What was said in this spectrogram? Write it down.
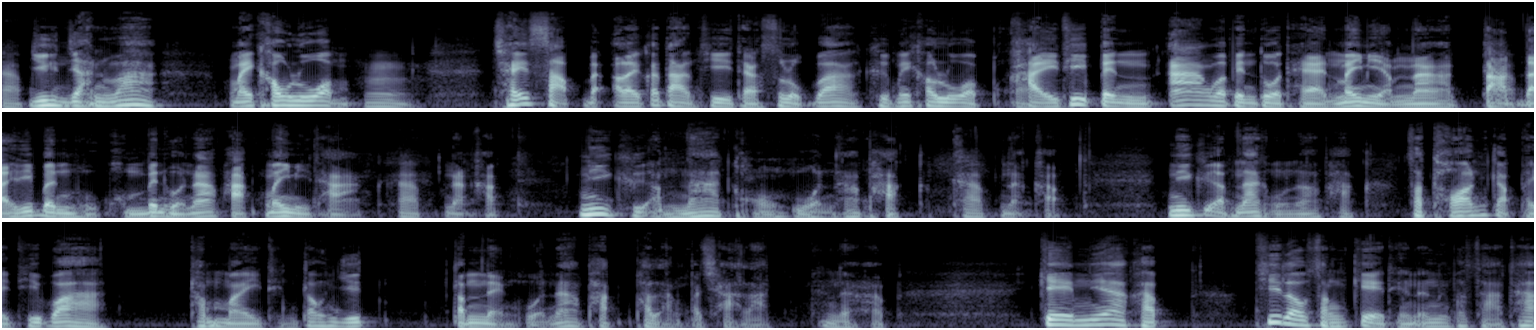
ครับยืนยันว่าไม่เข้าร่วมอืมใช้ศัพท์แบบอะไรก็ตามทีแต่สรุปว่าคือไม่เข้าร่วมใครที่เป็นอ้างว่าเป็นตัวแทนไม่มีอำนาจตราบใดที่เป็นผมเป็นหัวหน้าพักไม่มีทางครับนะครับ นี่คืออำนาจของหัวหน้าพักครับนะครับ นี่คืออำนาจของหัวหน้าพักสะท้อนกลับไปที่ว่าทำไมถึงต้องยึดตำแหน่งหัวหน้าพักพลังประชารัฐนะครับ เกมเนี้ยครับที่เราสังเกตเห็นอันหนึงภาษาท่า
